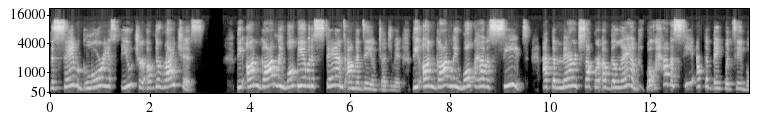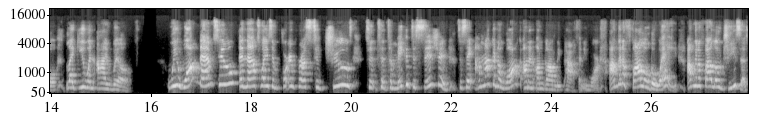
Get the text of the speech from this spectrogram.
the same glorious future of the righteous. The ungodly won't be able to stand on the day of judgment. The ungodly won't have a seat at the marriage supper of the Lamb, won't have a seat at the banquet table like you and I will. We want them to, and that's why it's important for us to choose to, to, to make a decision to say, I'm not going to walk on an ungodly path anymore. I'm going to follow the way. I'm going to follow Jesus.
